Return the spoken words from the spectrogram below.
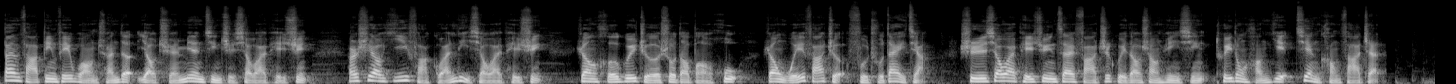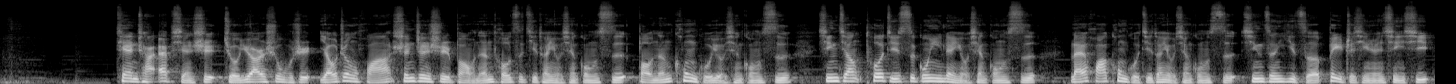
办法并非网传的要全面禁止校外培训，而是要依法管理校外培训，让合规者受到保护。让违法者付出代价，使校外培训在法治轨道上运行，推动行业健康发展。天眼查 App 显示，九月二十五日，姚振华深圳市宝能投资集团有限公司、宝能控股有限公司、新疆托吉斯供应链有限公司、来华控股集团有限公司新增一则被执行人信息，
